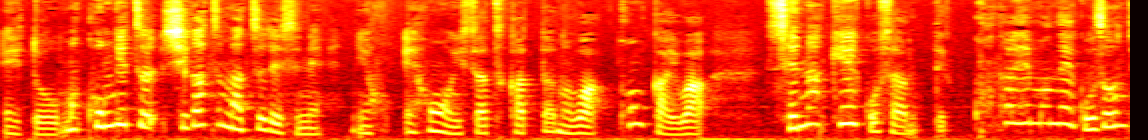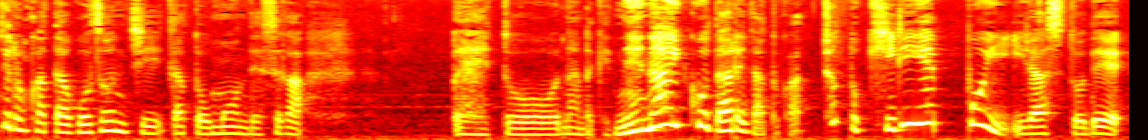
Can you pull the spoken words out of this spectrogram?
えっ、ー、と、まあ、今月4月末ですね、絵本を一冊買ったのは、今回は、瀬名恵子さんって、この絵もね、ご存知の方はご存知だと思うんですが、えっ、ー、と、なんだっけ、寝ない子誰だとか、ちょっと切り絵っぽいイラストで、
